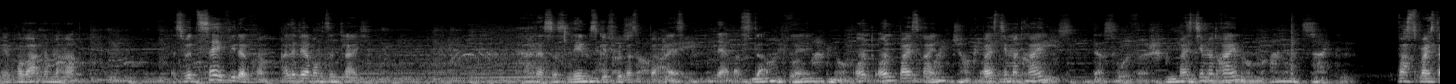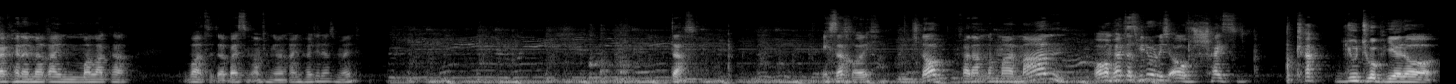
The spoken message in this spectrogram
Wir warten nochmal ab. Es wird safe wiederkommen. Alle Werbungen sind gleich. Ja, das ist das Lebensgefühl, was bei Eis. Never stop playing. Und, und, beiß rein. Beißt jemand rein? Beißt jemand rein? Was beißt da keiner mehr rein, Malaka? Warte, da beißt am Anfang jemand rein. Hört ihr das? Moment. Das. Ich sag euch. Stopp! Verdammt nochmal. Mann! Warum hört das Video nicht auf? Scheiß Kack YouTube hier da.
